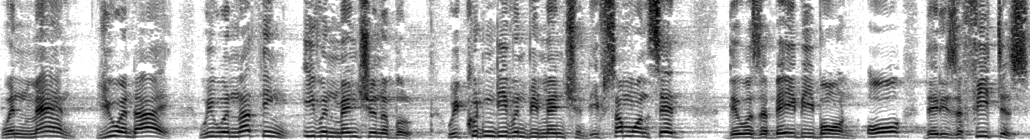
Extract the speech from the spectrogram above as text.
when man, you and I, we were nothing even mentionable. We couldn't even be mentioned. If someone said there was a baby born or there is a fetus,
